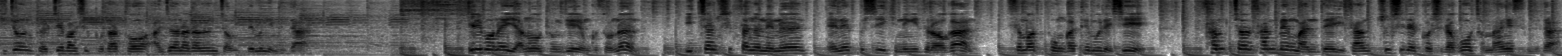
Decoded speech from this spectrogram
기존 결제 방식보다 더 안전하다는 점 때문입니다. 일본의 야노 경제연구소는 2014년에는 NFC 기능이 들어간 스마트폰과 태블릿이 3,300만 대 이상 출시될 것이라고 전망했습니다.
